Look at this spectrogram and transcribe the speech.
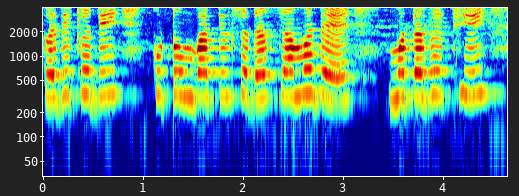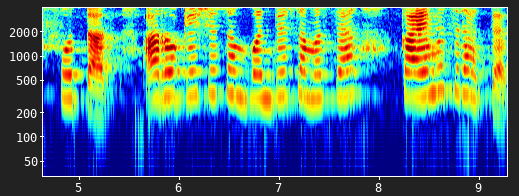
कधी कधी कुटुंबातील सदस्यामध्ये मतभेदही होतात. आरोग्याशी संबंधित समस्या कायमच राहतात.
